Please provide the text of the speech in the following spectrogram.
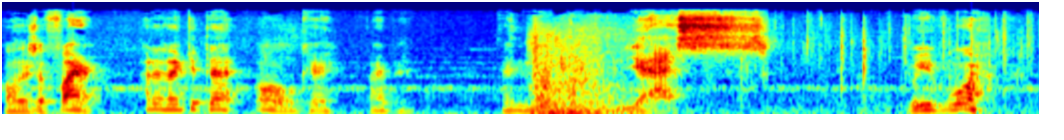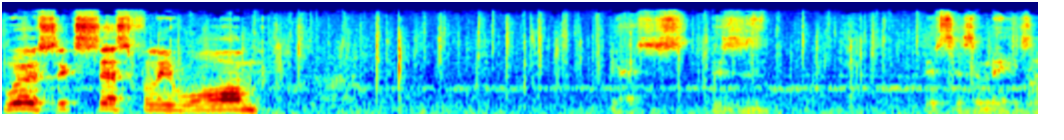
Oh, there's a fire. How did I get that? Oh, okay. Fire pit. The. Yes! We've won. We're successfully warm. Yes, this is this is amazing.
